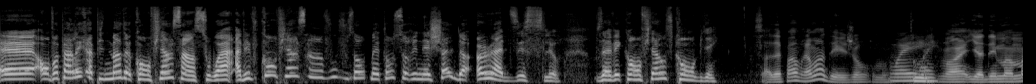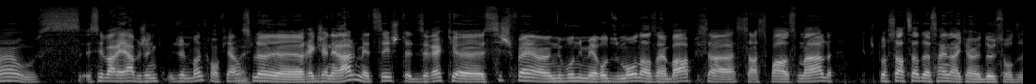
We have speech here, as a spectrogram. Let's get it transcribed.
Euh, on va parler rapidement de confiance en soi. Avez-vous confiance en vous, vous autres, mettons, sur une échelle de 1 à 10, là? Vous avez confiance combien? Ça dépend vraiment des jours, moi. Oui. Oui. Ouais, il y a des moments où c'est variable. J'ai une, bonne confiance, là, euh, règle générale, mais tu sais, je te dirais que si je fais un nouveau numéro d'humour dans un bar puis ça, ça se passe mal, je peux ressortir de scène avec un 2 sur 10.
